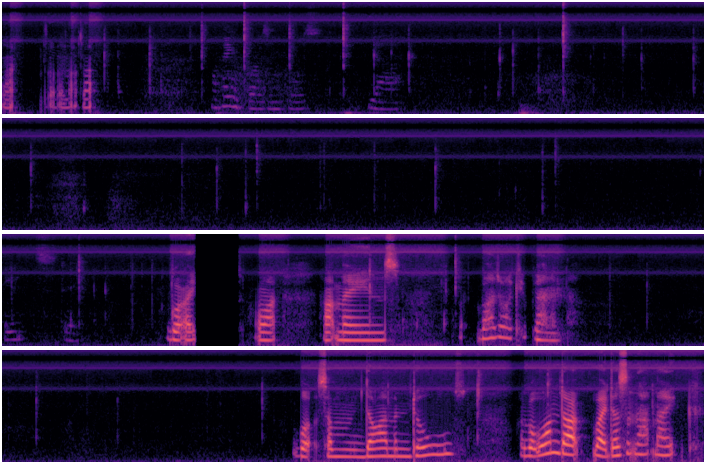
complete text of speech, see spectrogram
Like something like that. I think it goes in fours. Yeah. Eight sticks. Got eight. Alright, that means. Why do I keep going? Got some diamond tools. I got one di- Wait, doesn't that make.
